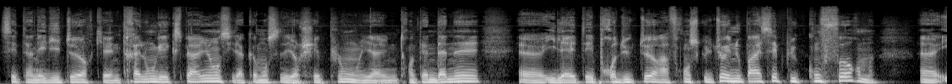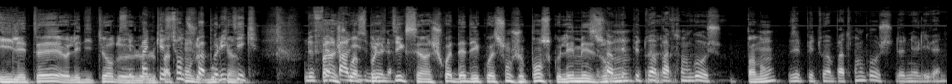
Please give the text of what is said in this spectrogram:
C'est un éditeur qui a une très longue expérience. Il a commencé d'ailleurs chez Plomb il y a une trentaine d'années. Euh, il a été producteur à France Culture. Il nous paraissait plus conforme. Euh, et il était l'éditeur de le, pas une le question patron de choix politique, de Pas un choix Lisbonne. politique, c'est un choix d'adéquation. Je pense que les Ça, maisons. Vous êtes plutôt un patron de gauche. Pardon? Vous êtes plutôt un patron de gauche, Denis Oliven.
